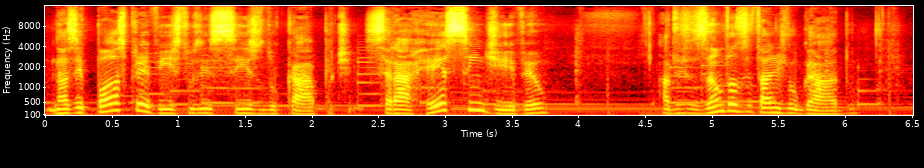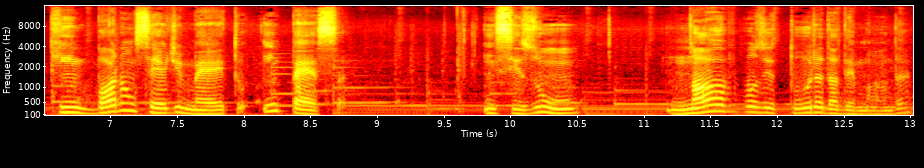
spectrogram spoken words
Nas hipóteses previstas no inciso do caput, será rescindível a decisão transitada em julgado, que, embora não seja de mérito, impeça, inciso 1, nova propositura da demanda,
